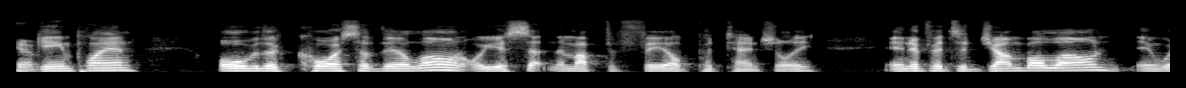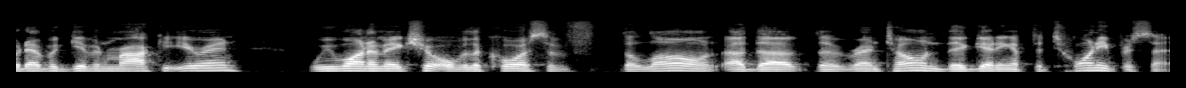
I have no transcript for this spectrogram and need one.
yep. game plan over the course of their loan, or you're setting them up to fail potentially. And if it's a jumbo loan in whatever given market you're in, we want to make sure over the course of the loan, uh, the, the rent own, they're getting up to 20%.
